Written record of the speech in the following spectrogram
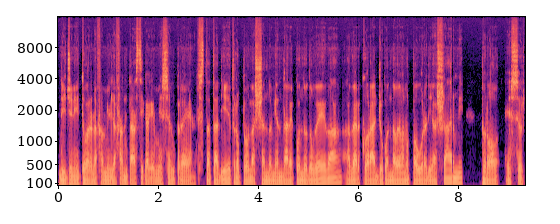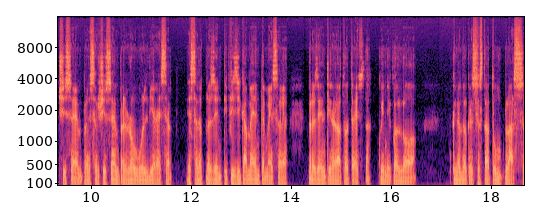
di genitori, una famiglia fantastica che mi è sempre stata dietro, poi lasciandomi andare quando doveva, aver coraggio quando avevano paura di lasciarmi però esserci sempre, esserci sempre non vuol dire essere, essere presenti fisicamente, ma essere presenti nella tua testa, quindi quello credo che sia stato un plus,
